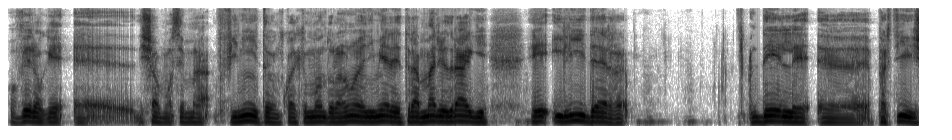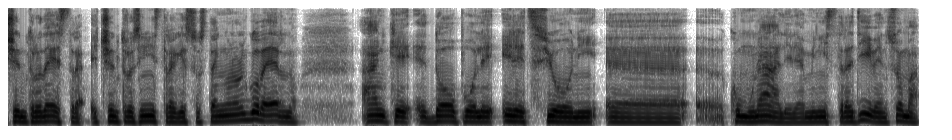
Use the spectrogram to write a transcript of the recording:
ovvero che eh, diciamo sembra finito in qualche modo la luna di miele tra Mario Draghi e i leader delle eh, partiti di centrodestra e centrosinistra che sostengono il governo anche eh, dopo le elezioni eh, comunali, le amministrative, insomma,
